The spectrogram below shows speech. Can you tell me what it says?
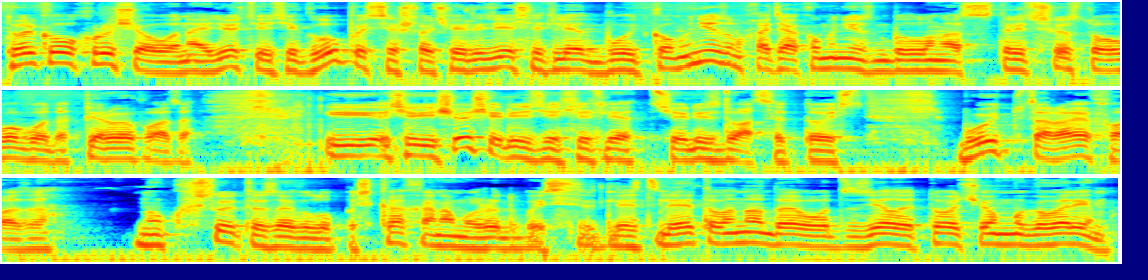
Только у Хрущева найдете эти глупости, что через 10 лет будет коммунизм, хотя коммунизм был у нас с 1936 года, первая фаза. И еще через 10 лет, через 20, то есть, будет вторая фаза. Ну, что это за глупость? Как она может быть? Для, для этого надо вот сделать то, о чем мы говорим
